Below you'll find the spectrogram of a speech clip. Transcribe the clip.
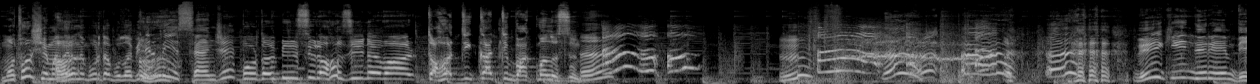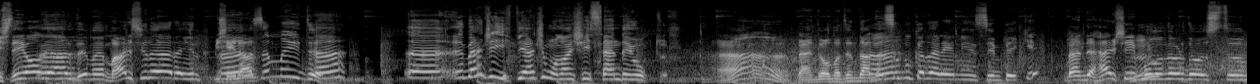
Motor şemalarını Aa. burada bulabilir miyiz sence? Burada bir sürü hazine var. Daha dikkatli bakmalısın. Ha? Büyük indirim, dişli yol yardımı, marşını arayın. Bir şey lazım mıydı? Ha? Ee, bence ihtiyacım olan şey sende yoktur. Ha, bende olmadığından Ha? nasıl bu kadar eminsin peki? Bende her şey bulunur dostum.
